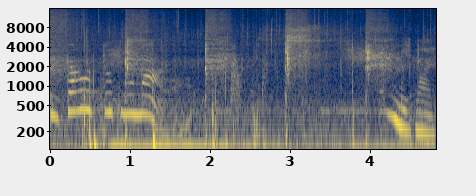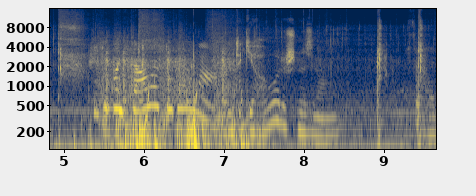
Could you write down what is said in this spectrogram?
Тільки тут нема. Не знаю. Тільки порталу тут нема. Там такі говориш, не знаю. Взагалі.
